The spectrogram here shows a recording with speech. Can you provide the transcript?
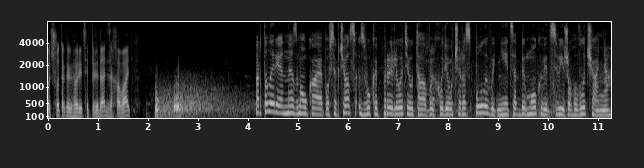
хоть что-то, как говорится, передать, заховать. Артилерія не змовкає повсякчас. Звуки прильотів та виходів через поле видніється димок від свіжого влучання.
